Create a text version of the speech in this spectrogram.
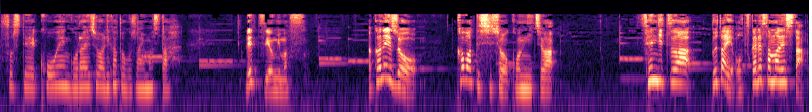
そして、公演ご来場ありがとうございました。レッツ読みます。赤根城、川手師匠、こんにちは。先日は舞台お疲れ様でした。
